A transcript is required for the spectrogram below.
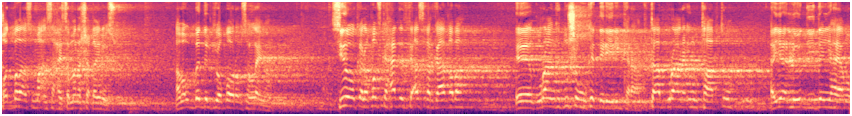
khudbadaasu ma ansaxaysa mana shaqaynayso ama beddelkii oo boora usan la iman sidoo kale qofka xadadka asqarkaa qaba ee qur-aanka dusha wuu ka dareerin karaa kitaab qur-aana inuu taabto ayaa loo diidan yahay ama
